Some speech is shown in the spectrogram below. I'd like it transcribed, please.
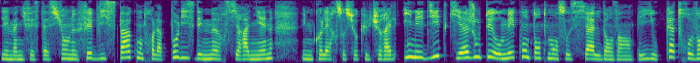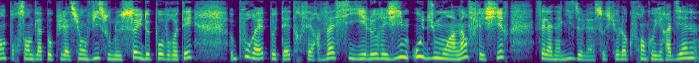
Les manifestations ne faiblissent pas contre la police des mœurs iraniennes, colère socioculturelle inédite qui, ajoutée au mécontentement social dans un pays où 80% de la population vit sous le seuil de pauvreté, pourrait peut-être faire vaciller le régime ou du moins l'infléchir. C'est l'analyse de la sociologue franco-iranienne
